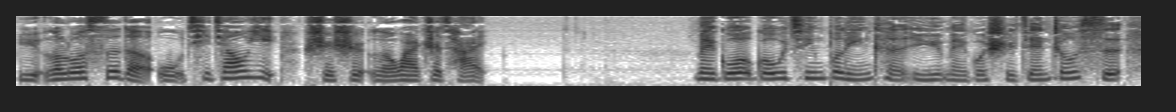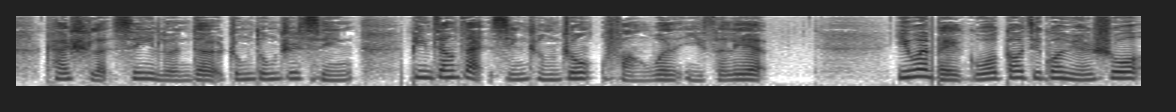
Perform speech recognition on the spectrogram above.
与俄罗斯的武器交易实施额外制裁。美国国务卿布林肯于美国时间周四开始了新一轮的中东之行，并将在行程中访问以色列。一位美国高级官员说，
